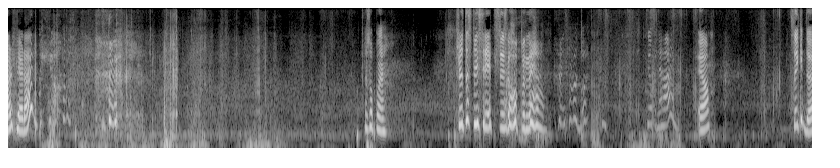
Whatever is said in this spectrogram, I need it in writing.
Er det flere der? Ja. Og så hoppe ned. Slutt å spise rips, vi skal hoppe ned. Det var godt. Skal vi hoppe ned her? Ja. Så ikke dø.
